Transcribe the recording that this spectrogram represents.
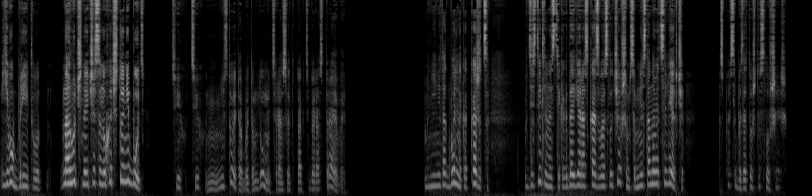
Его бритву, наручные часы, ну хоть что-нибудь. Тихо, тихо, не стоит об этом думать, раз это так тебя расстраивает. Мне не так больно, как кажется. В действительности, когда я рассказываю о случившемся, мне становится легче. Спасибо за то, что слушаешь.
